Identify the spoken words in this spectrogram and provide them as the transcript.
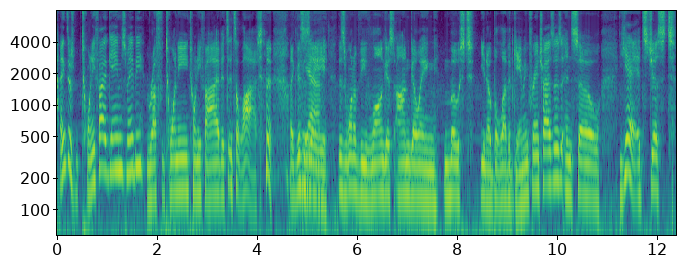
I think there's 25 games maybe, rough 20, 25. It's it's a lot. like this is yeah. a this is one of the longest ongoing most, you know, beloved gaming franchises and so yeah, it's just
